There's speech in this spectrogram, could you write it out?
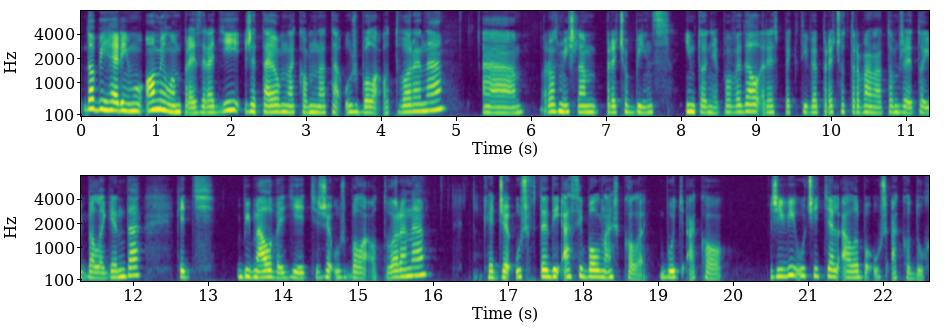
Dobby Harry mu omylom prezradí, že tajomná komnata už bola otvorená a rozmýšľam, prečo Beans im to nepovedal, respektíve prečo trvá na tom, že je to iba legenda, keď by mal vedieť, že už bola otvorená, keďže už vtedy asi bol na škole, buď ako živý učiteľ alebo už ako duch.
